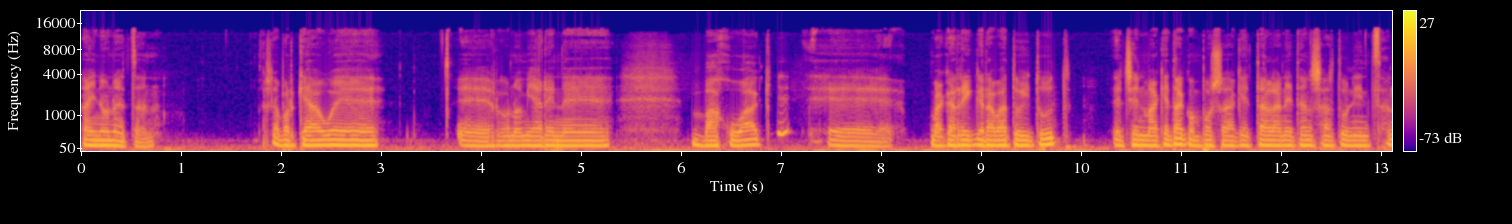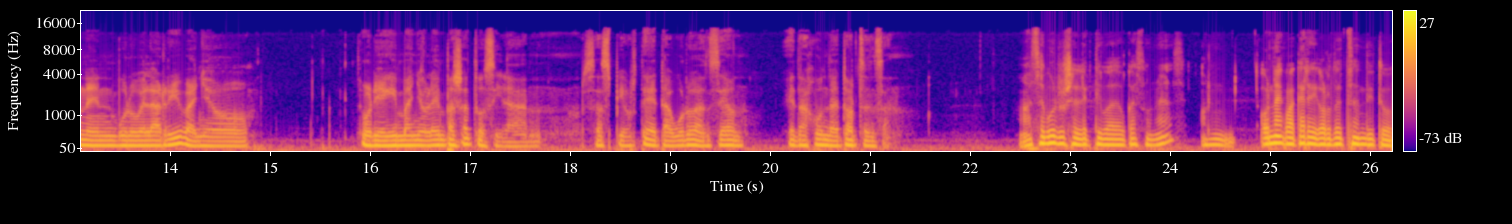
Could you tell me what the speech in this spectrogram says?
hain honetan Osea, porque hau e, ergonomiaren e, bajuak e, bakarrik grabatu ditut, etxen maketa, konposak eta lanetan sartu nintzanen buru belarri, baino hori egin baino lehen pasatu ziran zazpi urte eta buruan zeon, eta junda etortzen zen. Ah, ze buru selektiboa daukazunaz? On, onak bakarrik gordetzen ditu.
